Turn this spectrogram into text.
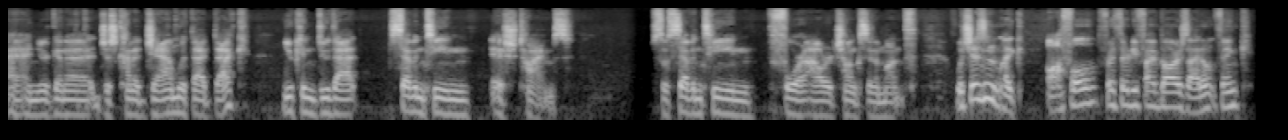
and you're going to just kind of jam with that deck you can do that 17 ish times. So 17 four hour chunks in a month, which isn't like awful for $35. I don't think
